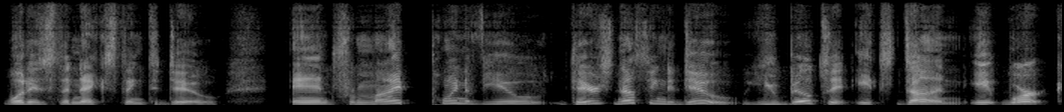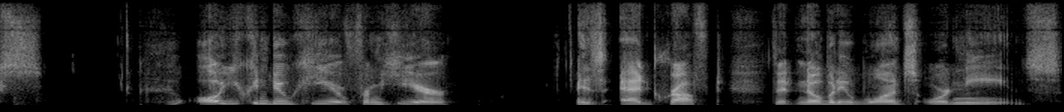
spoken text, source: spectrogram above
What is the next thing to do? And from my point of view there's nothing to do. You built it. It's done. It works. All you can do here from here is add cruft that nobody wants or needs.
